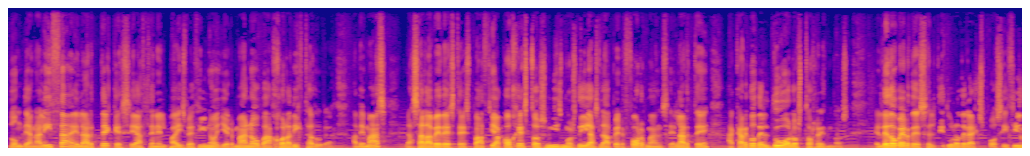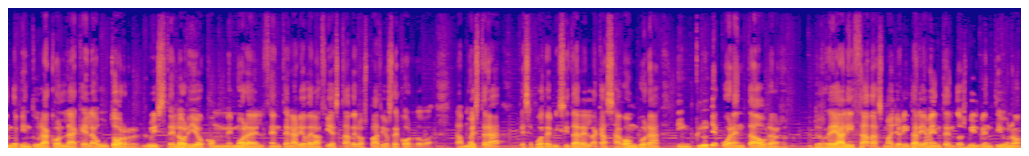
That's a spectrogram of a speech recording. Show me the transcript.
donde analiza el arte que se hace en el país vecino y hermano bajo la dictadura. Además, la sala B de este espacio acoge estos mismos días la performance El Arte a cargo del dúo Los Torrendos. El Dedo Verde es el título de la exposición de pintura con la que el autor Luis Telorio conmemora el centenario de la fiesta de los patios de Córdoba. La muestra, que se puede visitar en la Casa Góngora, incluye incluye 40 obras realizadas mayoritariamente en 2021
